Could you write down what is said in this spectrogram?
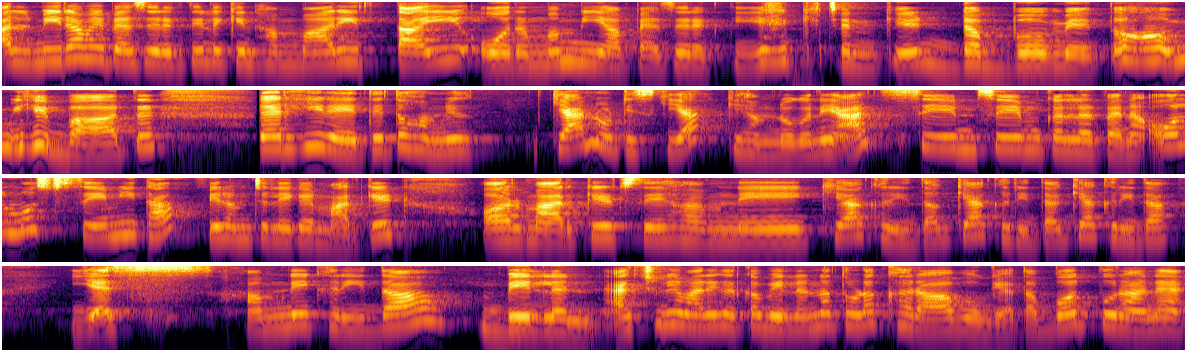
अलमीरा में पैसे रखती लेकिन हमारी ताई और मम्मियाँ पैसे रखती है किचन के डब्बों में। तो हम ये बात कर ही रहे थे तो हमने क्या नोटिस किया कि हम लोगों ने आज सेम सेम कलर पहना? ऑलमोस्ट सेम ही था। फिर हम चले गए मार्केट और मार्केट से हमने क्या ख़रीदा क्या ख़रीदा क्या ख़रीदा? यस हमने ख़रीदा बेलन। एक्चुअली हमारे घर का बेलन ना थोड़ा ख़राब हो गया था, बहुत पुराना है।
